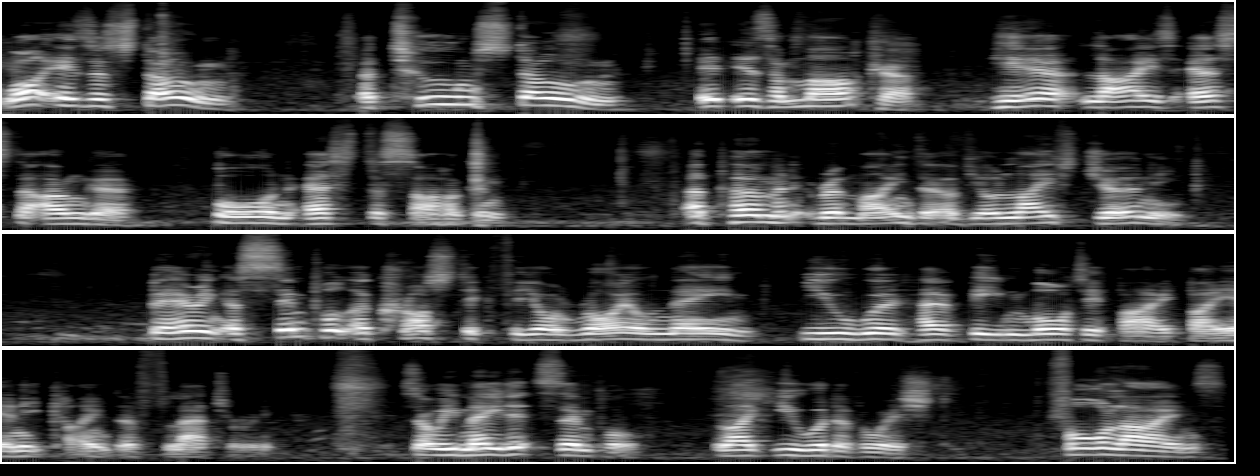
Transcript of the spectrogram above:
What is a stone? A tombstone. It is a marker. Here lies Esther Unger, born Esther Sargon, a permanent reminder of your life's journey. Bearing a simple acrostic for your royal name, you would have been mortified by any kind of flattery. So he made it simple, like you would have wished. Four lines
